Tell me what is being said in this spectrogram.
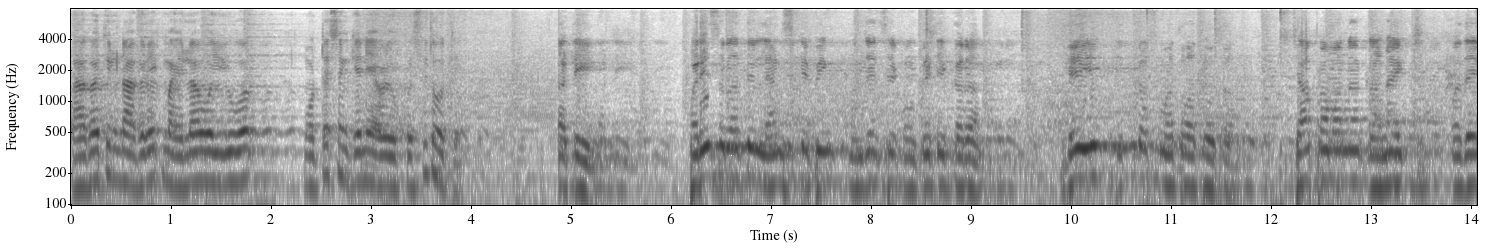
भागातील नागरिक महिला व युवक मोठ्या संख्येने यावेळी उपस्थित होते. साठी परिसरातील लँडस्केपिंग म्हणजेच हे कॉन्क्रिटीकरण हे इतकंच महत्त्वाचं होतं. ज्याप्रमाणे ग्रानाईटमध्ये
